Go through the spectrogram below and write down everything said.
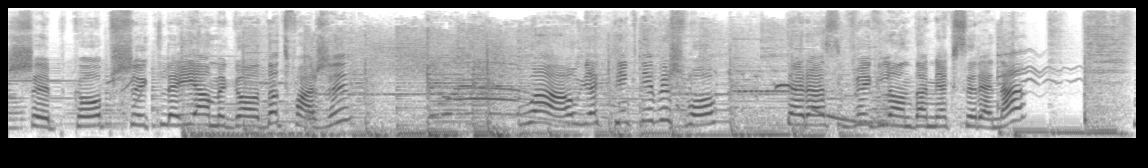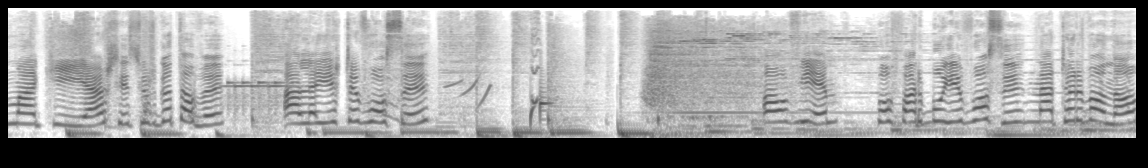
Szybko przyklejamy go do twarzy. Wow, jak pięknie wyszło. Teraz wyglądam jak syrena. Makijaż jest już gotowy, ale jeszcze włosy. O, wiem, pofarbuję włosy na czerwono.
